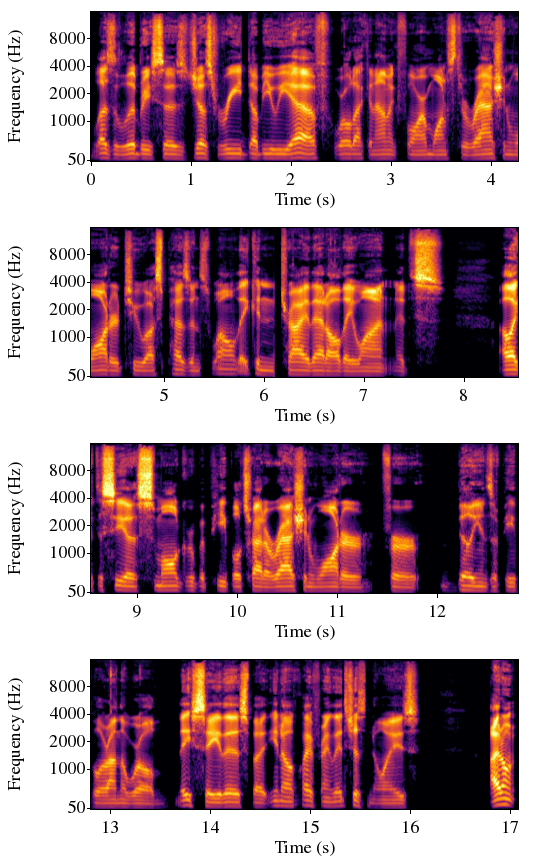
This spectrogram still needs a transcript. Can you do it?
Leslie Liberty says, just read WEF, World Economic Forum wants to ration water to us peasants. Well, they can try that all they want. It's, I like to see a small group of people try to ration water for billions of people around the world. They say this, but, you know, quite frankly, it's just noise. I don't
